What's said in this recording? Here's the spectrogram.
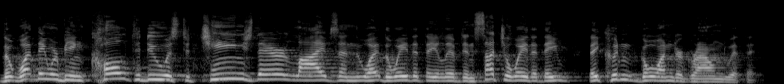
that what they were being called to do was to change their lives and the way, the way that they lived in such a way that they, they couldn't go underground with it.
